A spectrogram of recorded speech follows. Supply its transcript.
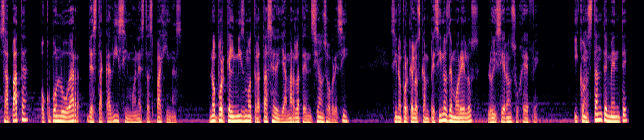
Zapata ocupa un lugar destacadísimo en estas páginas, no porque él mismo tratase de llamar la atención sobre sí, sino porque los campesinos de Morelos lo hicieron su jefe, y constantemente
